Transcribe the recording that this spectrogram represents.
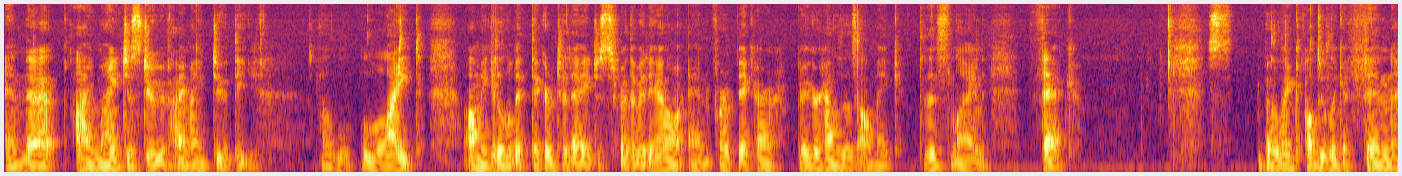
and that I might just do, I might do the a light, I'll make it a little bit thicker today just for the video, and for bigger, bigger houses, I'll make this line thick. But like, I'll do like a thin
